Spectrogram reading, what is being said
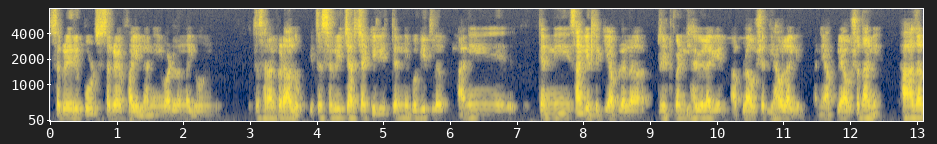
सगळे रिपोर्ट सगळ्या फाईल आणि वडिलांना घेऊन इथं सरांकडे आलो. इथं सगळी चर्चा केली त्यांनी बघितलं आणि त्यांनी सांगितलं की आपल्याला ट्रीटमेंट घ्यावी लागेल आपलं औषध घ्यावं लागेल आणि आपल्या औषधाने हा आजार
